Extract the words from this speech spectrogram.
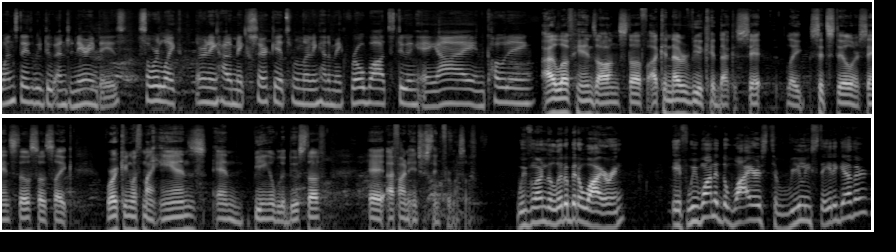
Wednesdays we do engineering days. So we're like learning how to make circuits, we're learning how to make robots, doing AI and coding. I love hands-on stuff. I can never be a kid that could sit like sit still or stand still. So it's like working with my hands and being able to do stuff. Eh, I find it interesting for myself. We've learned a little bit of wiring. If we wanted the wires to really stay together,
